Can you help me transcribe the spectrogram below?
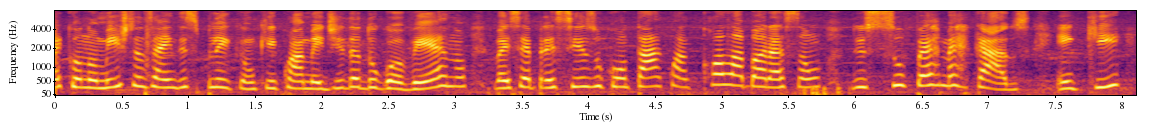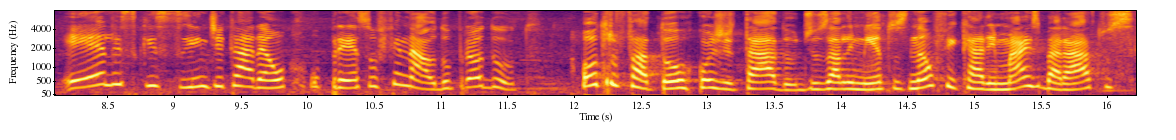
economistas ainda explicam que com a medida do governo vai ser preciso contar com a colaboração dos supermercados, em que eles que indicarão o preço final do produto. Outro fator cogitado de os alimentos não ficarem mais baratos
